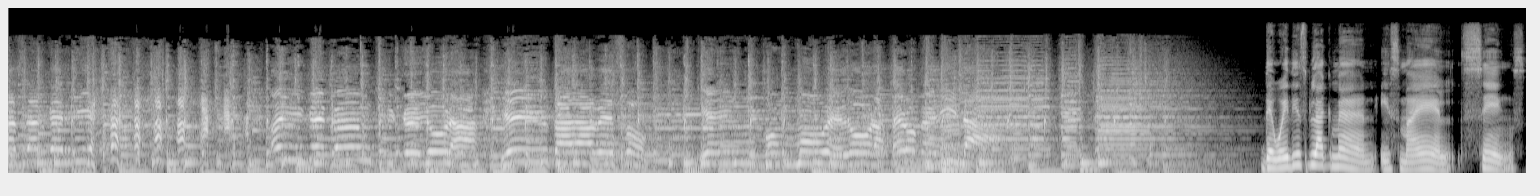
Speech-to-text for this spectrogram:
Ay, que y que llora. Cada beso, bien conmovedora, pero que linda. The way this black man, Ismael, sings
